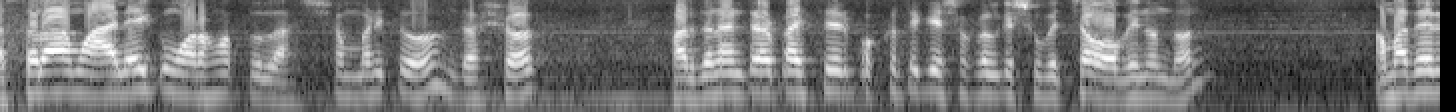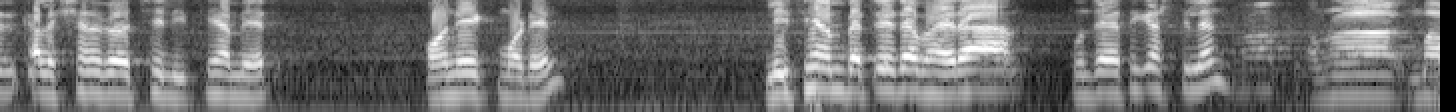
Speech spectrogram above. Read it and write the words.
আসসালামু আলাইকুম রহমতুল্লাহ। সম্মানিত দর্শক ফারজান এন্টারপ্রাইজের পক্ষ থেকে সকলকে শুভেচ্ছা ও অভিনন্দন। আমাদের কালেকশানে রয়েছে লিথিয়ামের অনেক মডেল। লিথিয়াম ব্যাটারিটা ভাইরা কোন জায়গা থেকে আসছিলেন? আমরা মা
